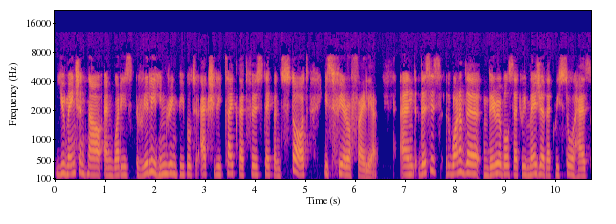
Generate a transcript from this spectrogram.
you mentioned now and what is really hindering people to actually take that first step and start is fear of failure. And this is one of the variables that we measure that we saw has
